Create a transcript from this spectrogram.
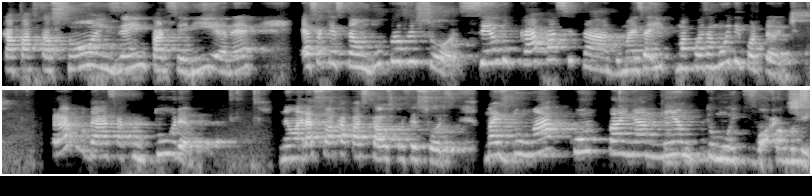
capacitações em parceria, né? Essa questão do professor sendo capacitado, mas aí uma coisa muito importante para mudar essa cultura, não era só capacitar os professores, mas um acompanhamento muito forte.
